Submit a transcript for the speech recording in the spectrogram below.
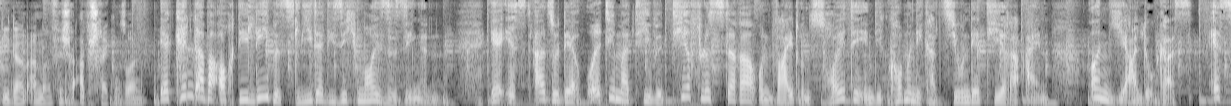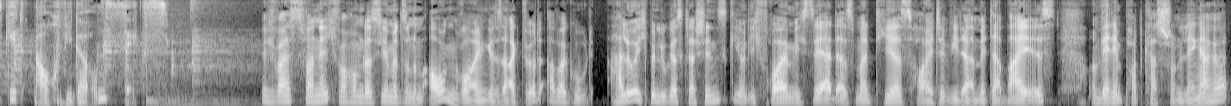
die dann andere Fische abschrecken sollen. Er kennt aber auch die Liebeslieder, die sich Mäuse singen. Er ist also der ultimative Tierflüsterer und weiht uns heute in die Kommunikation der Tiere ein. Und ja, Lukas, es geht auch wieder um Sex. Ich weiß zwar nicht, warum das hier mit so einem Augenrollen gesagt wird, aber gut. Hallo, ich bin Lukas Klaschinski und ich freue mich sehr, dass Matthias heute wieder mit dabei ist. Und wer den Podcast schon länger hört,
